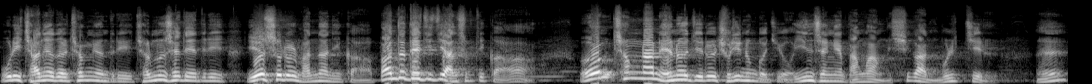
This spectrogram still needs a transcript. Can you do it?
우리 자녀들, 청년들이, 젊은 세대들이 예수를 만나니까 반듯해지지 않습니까? 엄청난 에너지를 줄이는 거죠. 인생의 방황, 시간, 물질. 에?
